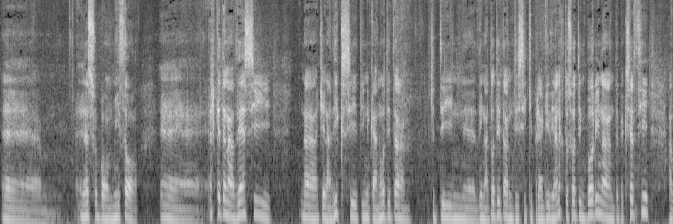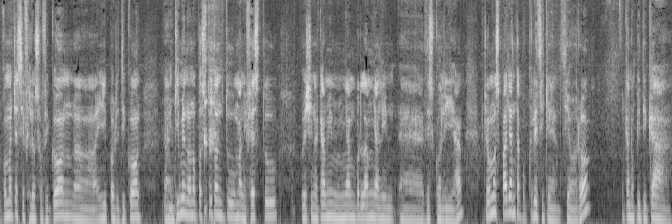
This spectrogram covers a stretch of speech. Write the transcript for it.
ε, έσωπο, μύθο, ε, έρχεται να δέσει να, και να δείξει την ικανότητα και την ε, δυνατότητα της η Κυπριακή διάλεκτος ότι μπορεί να αντεπεξέλθει ακόμα και σε φιλοσοφικών ε, ή πολιτικών αντικείμενων όπως τούτον του μανιφέστου που έχει να κάνει μια πολλά μια ε, δυσκολία και όμως πάλι ανταποκρίθηκε θεωρώ ικανοποιητικά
